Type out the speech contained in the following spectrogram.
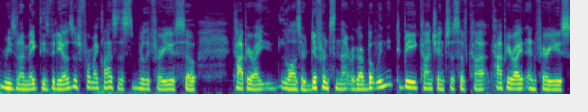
reason I make these videos is for my classes. This is really fair use. So copyright laws are different in that regard, but we need to be conscientious of co copyright and fair use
